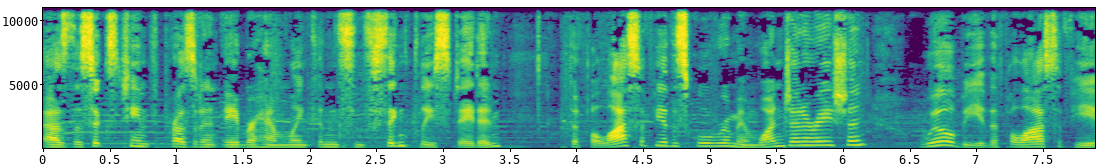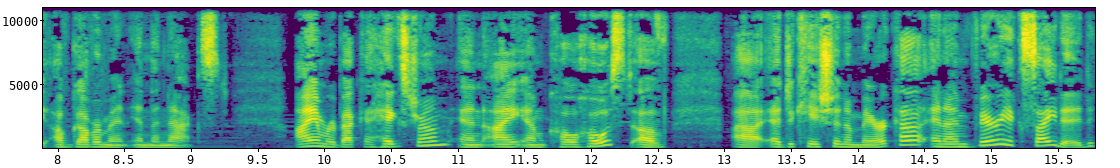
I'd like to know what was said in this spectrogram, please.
as the 16th President Abraham Lincoln succinctly stated. The philosophy of the schoolroom in one generation will be the philosophy of government in the next. I am Rebecca Hagstrom, and I am co host of uh, Education America, and I'm very excited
